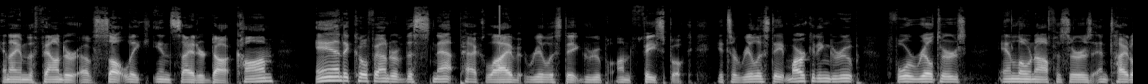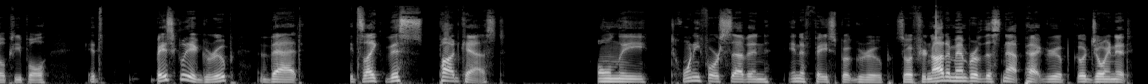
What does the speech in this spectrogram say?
and I am the founder of SaltLakeInsider.com and a co-founder of the SnapPack Live Real Estate Group on Facebook. It's a real estate marketing group for realtors and loan officers and title people. It's basically a group that it's like this podcast, only 24 7 in a Facebook group. So if you're not a member of the SnapPack group, go join it.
